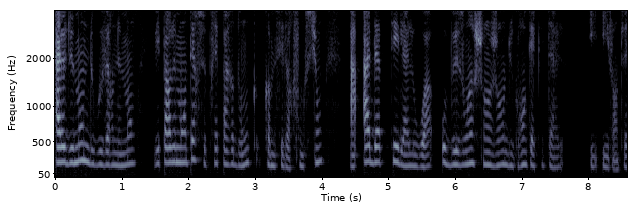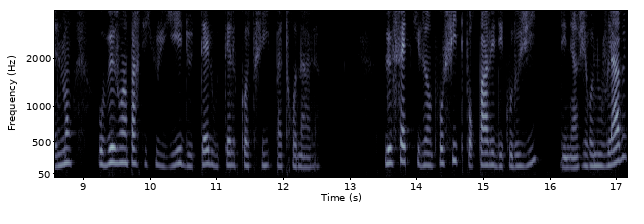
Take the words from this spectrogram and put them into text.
À la demande du gouvernement, les parlementaires se préparent donc, comme c'est leur fonction, à adapter la loi aux besoins changeants du grand capital et éventuellement aux besoins particuliers de telle ou telle coterie patronale. Le fait qu'ils en profitent pour parler d'écologie, d'énergie renouvelable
